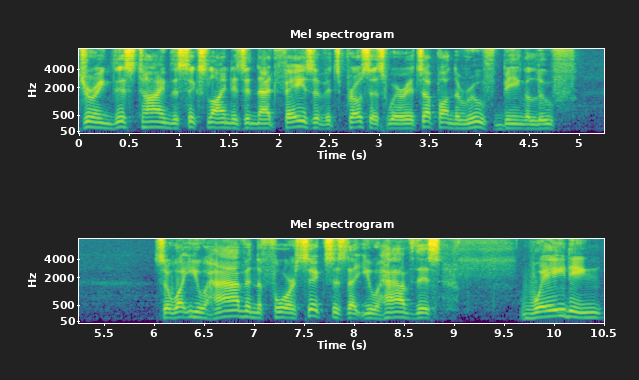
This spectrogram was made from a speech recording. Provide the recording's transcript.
During this time, the sixth line is in that phase of its process where it's up on the roof being aloof. So, what you have in the 4 6 is that you have this waiting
